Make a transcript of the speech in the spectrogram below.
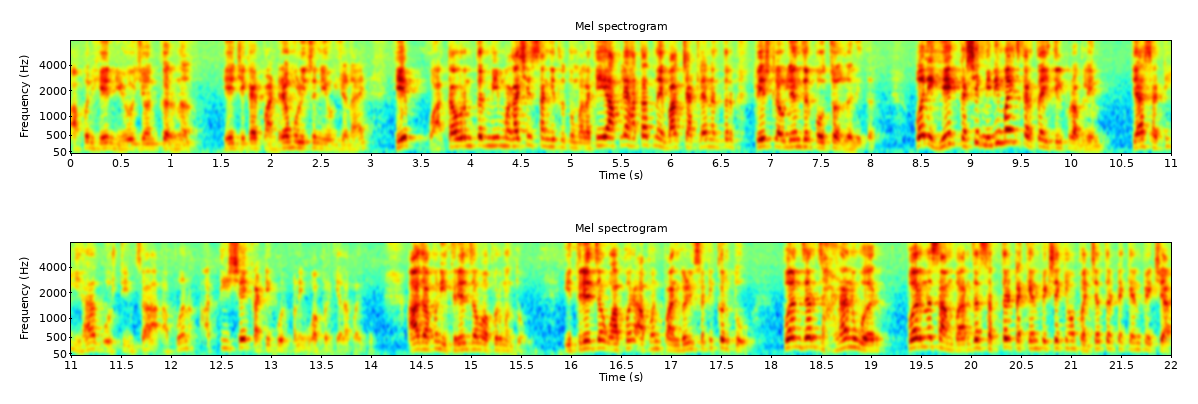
आपण हे नियोजन करणं हे जे काही पांढऱ्या मुळीचं नियोजन आहे हे वातावरण तर मी मगाशीच सांगितलं तुम्हाला की हे आपल्या हातात नाही बाग चाटल्यानंतर पेस्ट लावली आणि जर पाऊस झाली तर. पण हे कसे मिनिमाइज करता येतील प्रॉब्लेम त्यासाठी ह्या गोष्टींचा आपण अतिशय काटेकोरपणे वापर केला पाहिजे. आज आपण इथरेलचा वापर म्हणतो. इथरेलचा वापर आपण पानगळीसाठी करतो. पण जर झाडांवर पर्ण सांबार जर सत्तर टक्क्यांपेक्षा किंवा पंच्याहत्तर टक्क्यांपेक्षा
